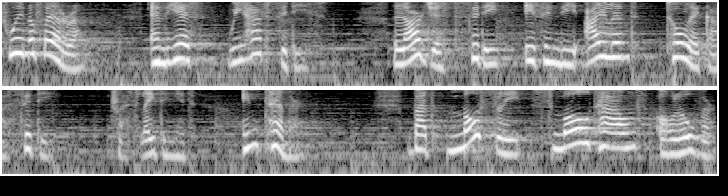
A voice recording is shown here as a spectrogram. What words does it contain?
twin of Erra. And yes, we have cities. Largest city is in the island Toleka city, translating it in Temer but mostly small towns all over.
